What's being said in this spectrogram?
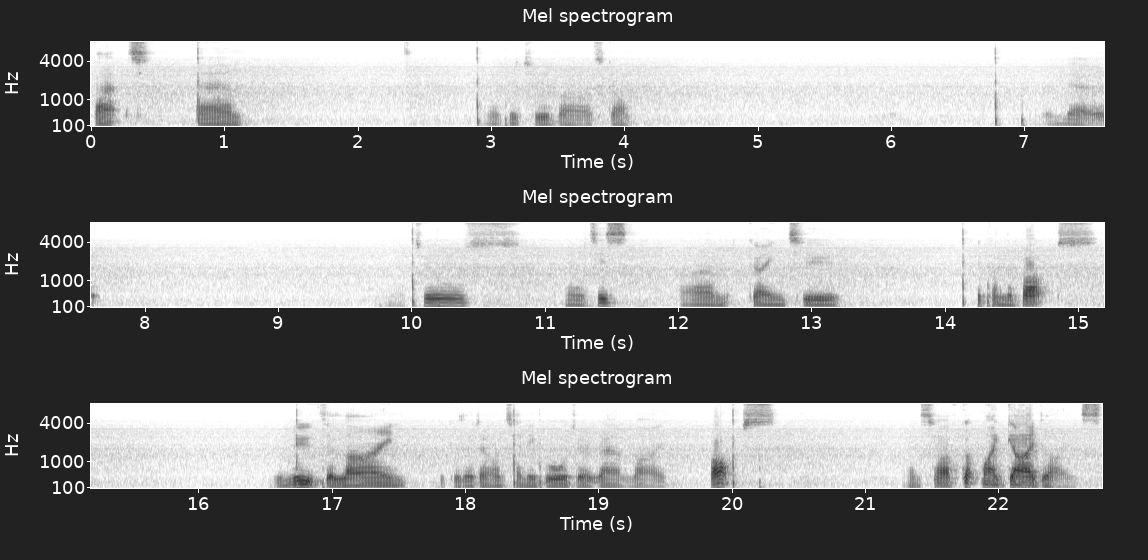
that um, where's the toolbar has gone no tools. There it is. I'm going to click on the box remove the line because I don't want any border around my box. And so I've got my guidelines.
